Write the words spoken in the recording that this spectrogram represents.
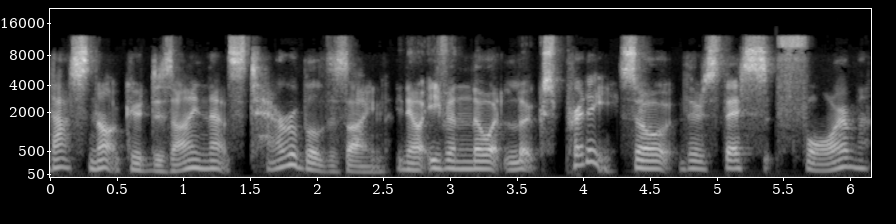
that's not good design. That's terrible design, you know, even though it looks pretty. So there's this form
